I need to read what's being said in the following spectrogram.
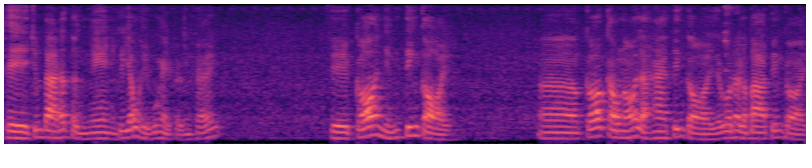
thì chúng ta đã từng nghe những cái dấu hiệu của ngày tận thế. Thì có những tiếng còi à, có câu nói là hai tiếng còi và câu nói là ba tiếng còi.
